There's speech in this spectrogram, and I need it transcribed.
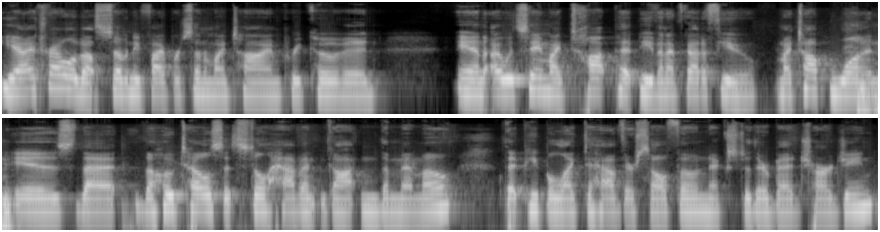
Yeah, I travel about 75% of my time pre COVID. And I would say my top pet peeve, and I've got a few. My top one is that the hotels that still haven't gotten the memo that people like to have their cell phone next to their bed charging.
